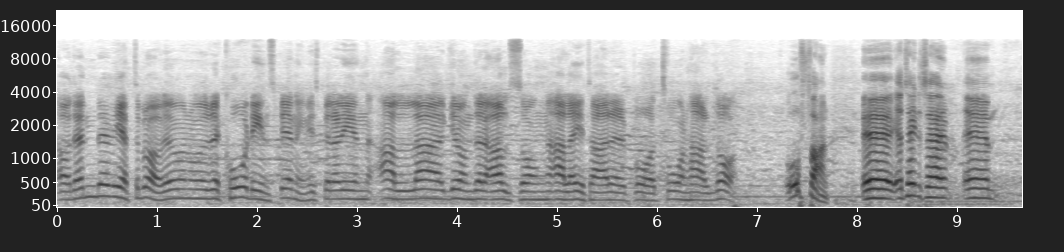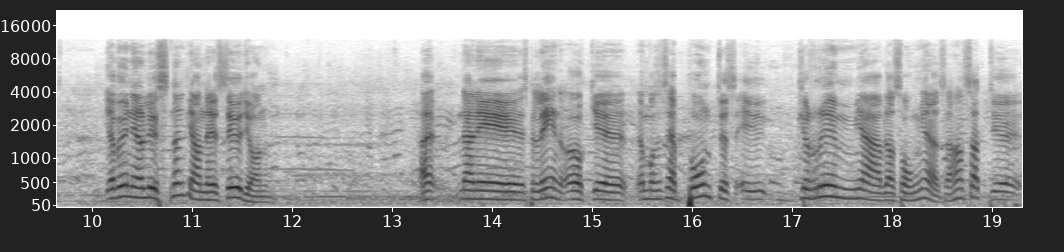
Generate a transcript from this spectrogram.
Ja, den blev jättebra. Det var nog rekord i inspelning. Vi spelade in alla grunder, all sång, alla gitarrer på två och en halv dag. Åh fan. Eh, jag tänkte så här. Eh, jag var ju nere och lyssnade lite grann i studion. Eh, när ni spelade in och eh, jag måste säga Pontus är ju grym jävla sångare. Så han satt ju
